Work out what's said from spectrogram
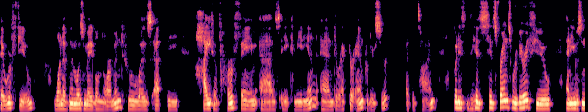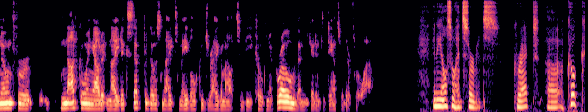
they were few. One of them was Mabel Normand, who was at the height of her fame as a comedian and director and producer at the time. But his, his, his friends were very few, and he was known for not going out at night, except for those nights Mabel could drag him out to the Coconut Grove and get him to dance with her for a while. And he also had servants, correct? Uh, a cook,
